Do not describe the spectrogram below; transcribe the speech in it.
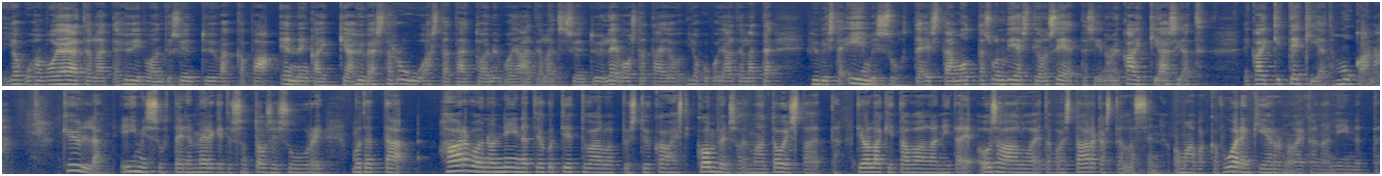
Jokuhan voi ajatella, että hyvinvointi syntyy vaikkapa ennen kaikkea hyvästä ruuasta, tai toinen voi ajatella, että se syntyy levosta, tai joku voi ajatella, että hyvistä ihmissuhteista, mutta sun viesti on se, että siinä on ne kaikki asiat, ne kaikki tekijät mukana. Kyllä, ihmissuhteiden merkitys on tosi suuri, mutta että harvoin on niin, että joku tietty alue pystyy kauheasti kompensoimaan toista, että jollakin tavalla niitä osa-alueita voisi tarkastella sen oman vaikka vuoden kierron aikana niin, että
